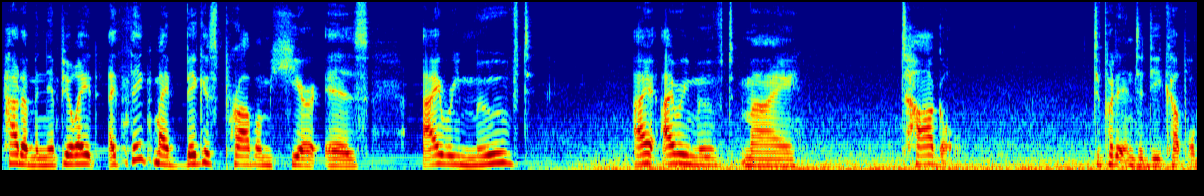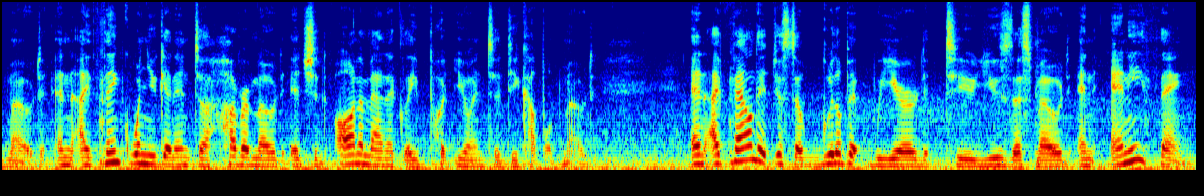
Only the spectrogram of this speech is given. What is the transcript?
how to manipulate. I think my biggest problem here is I removed I, I removed my toggle to put it into decoupled mode. And I think when you get into hover mode, it should automatically put you into decoupled mode. And I found it just a little bit weird to use this mode and anything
